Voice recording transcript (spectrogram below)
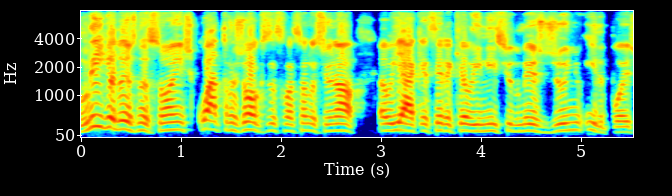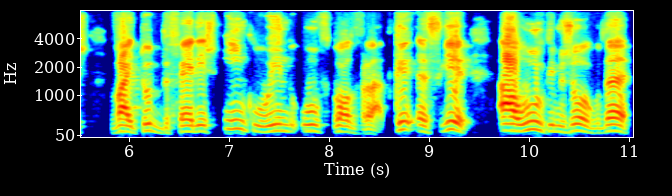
Liga das Nações, quatro jogos da Seleção Nacional ali a aquecer aquele início do mês de junho e depois vai tudo de férias, incluindo o futebol de verdade, que a seguir ao último jogo da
